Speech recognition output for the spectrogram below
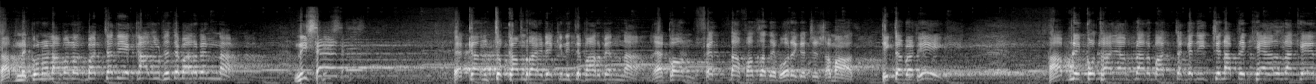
আপনি কোন নাবালক বাচ্চা দিয়ে কাজ উঠাতে পারবেন না। নিষেধ! একান্ত কামরায় ডেকে নিতে পারবেন না। এখন ফেতনা ফাসাদে ভরে গেছে সমাজ। ঠিক না ঠিক। আপনি কোথায় আপনার বাচ্চাকে দিচ্ছেন? আপনি খেয়াল রাখেন।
